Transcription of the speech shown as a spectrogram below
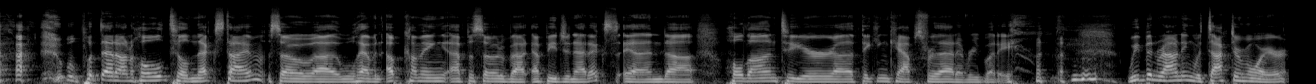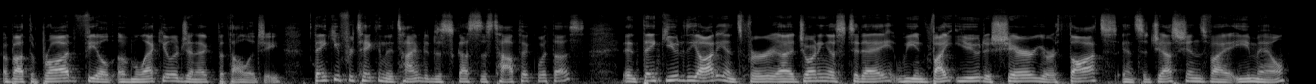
we'll put that on hold till next time. So uh, we'll have an upcoming episode about epigenetics, and uh, hold on to your uh, thinking caps for that, everybody. We've been rounding with Dr. Moyer about the broad field of molecular genetic pathology. Thank you for taking the time to discuss this topic with us, and thank you to the audience for uh, joining us today. We invite you to share your thoughts and suggestions via email.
